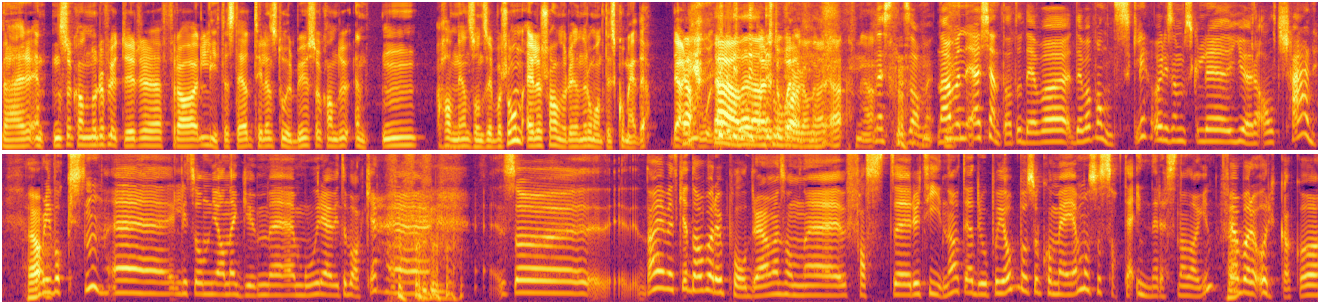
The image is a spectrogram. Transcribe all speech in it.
Det er enten så kan Når du flytter eh, fra lite sted til en storby, så kan du enten havne i en sånn situasjon, eller så havner du i en romantisk komedie. Det er Ja, de to, ja, det det, er de to variantene. Ja. Ja. Nesten samme. Nei, men jeg kjente at det var, det var vanskelig å liksom skulle gjøre alt sjæl. Ja. Bli voksen. Eh, litt sånn Jan Eggum, eh, mor, jeg vil tilbake. Eh, så Nei, jeg vet ikke. Da bare pådro jeg meg en sånn eh, fast eh, rutine. At jeg dro på jobb, og så kom jeg hjem, og så satt jeg inne resten av dagen. For jeg bare orka ikke å,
